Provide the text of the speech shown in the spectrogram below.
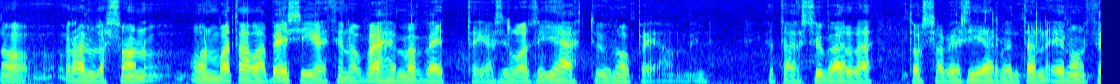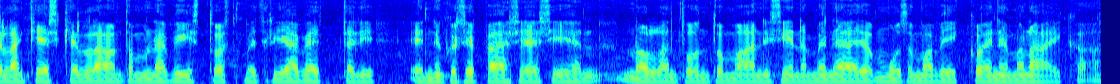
No rannassa on, on matala vesi ja siinä on vähemmän vettä ja silloin se jäähtyy nopeammin. Ja taas syvällä tuossa Vesijärven tämän Enonselän keskellä on tuommoinen 15 metriä vettä, niin ennen kuin se pääsee siihen nollan tuntumaan, niin siinä menee jo muutama viikko enemmän aikaa.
